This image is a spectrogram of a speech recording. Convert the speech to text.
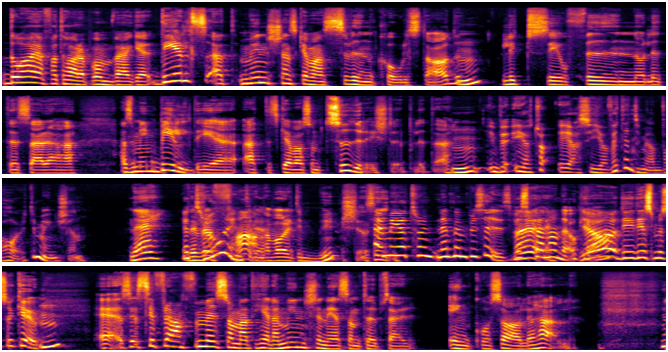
då har jag fått höra på omvägar. Dels att München ska vara en svincool stad. Mm. Lyxig och fin och lite så här... Alltså min bild är att det ska vara som Zürich typ lite. Mm. Jag, tror, alltså, jag vet inte om jag har varit i München. Nej, Jag nej, tror vem inte fan det. har varit i München? Nej, men jag tror Nej, men precis. Vad Nej. spännande. Okej, ja, ja. Mm. det är det som är så kul. Eh, så jag ser framför mig som att hela München är som typ så här NK saluhall. Ja,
